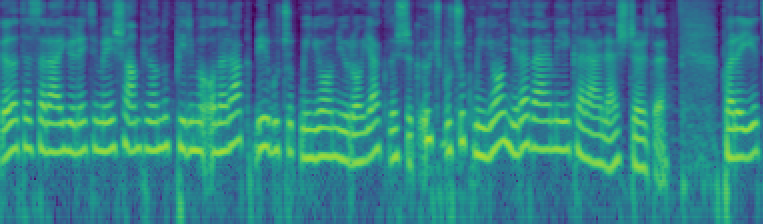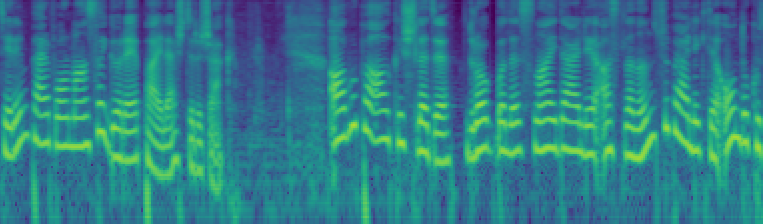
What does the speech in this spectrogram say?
Galatasaray yönetimi şampiyonluk primi olarak 1,5 milyon euro yaklaşık 3,5 milyon lira vermeyi kararlaştırdı. Parayı terim performansa göre paylaştıracak. Avrupa alkışladı. Drogba'lı Snyder'li Aslan'ın Süper Lig'de 19.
